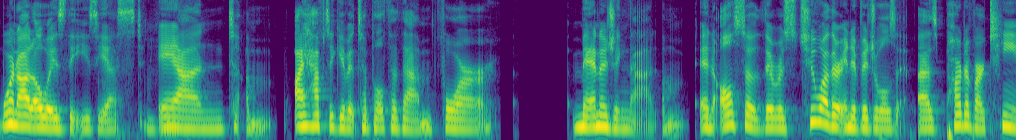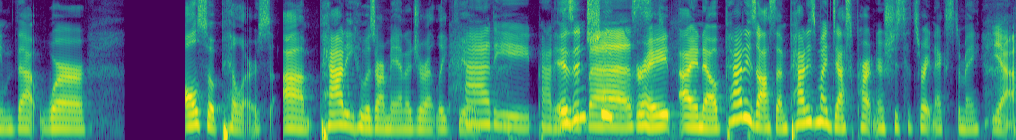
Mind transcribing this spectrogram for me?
were not always the easiest. Mhm. And um, I have to give it to both of them for managing that. Um, and also there was two other individuals as part of our team that were also pillars. Um, Patty, who is our manager at Lakeview. Patty, Patty's Isn't she great? I know. Patty's awesome. Patty's my desk partner. She sits right next to me. Yeah,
